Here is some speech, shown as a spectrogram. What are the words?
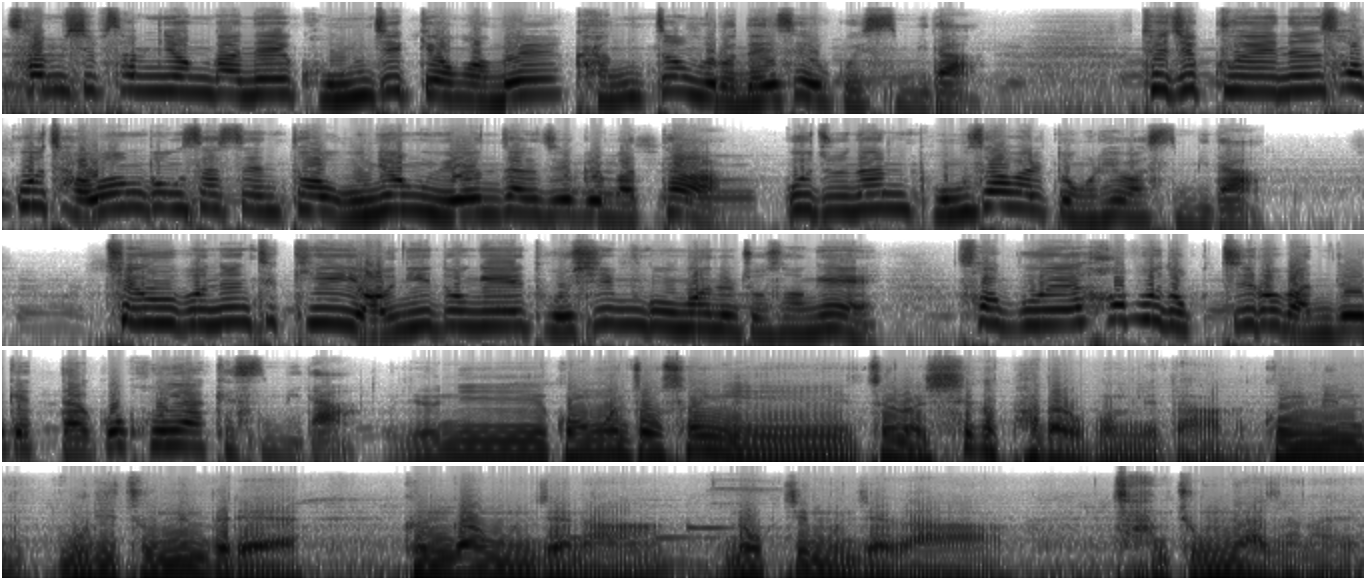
33년간의 공직 경험을 강점으로 내세우고 있습니다. 퇴직 후에는 서구 자원봉사센터 운영위원장직을 맡아 꾸준한 봉사활동을 해왔습니다. 최 후보는 특히 연희동에 도심공원을 조성해 서구의 허브 녹지로 만들겠다고 공약했습니다. 연희 공원 조성이 저는 시급하다고 봅니다. 국민 우리 주민들의 건강 문제나 녹지 문제가 참 중요하잖아요.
